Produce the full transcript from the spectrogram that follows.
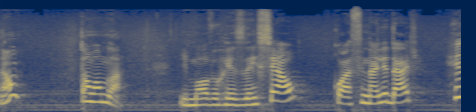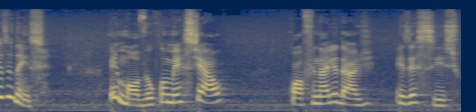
Não? Então vamos lá. Imóvel residencial, qual a finalidade? Residência. Imóvel comercial, qual a finalidade? Exercício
